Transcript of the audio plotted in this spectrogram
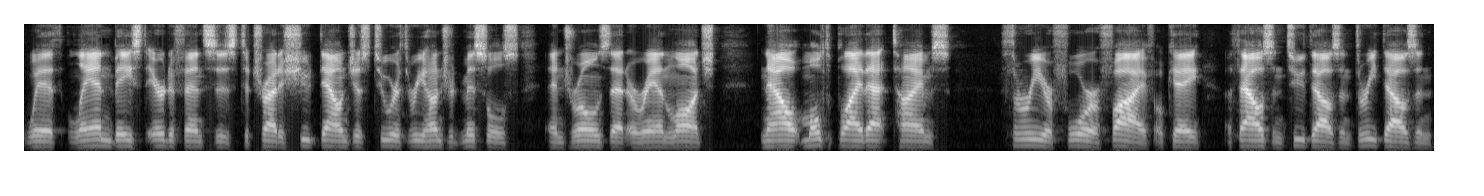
with land based air defenses to try to shoot down just two or 300 missiles and drones that Iran launched. Now multiply that times three or four or five, okay? A thousand, two thousand, three thousand.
